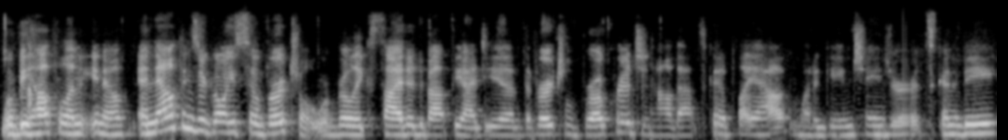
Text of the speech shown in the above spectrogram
would be helpful and you know and now things are going so virtual we're really excited about the idea of the virtual brokerage and how that's going to play out and what a game changer it's going to be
